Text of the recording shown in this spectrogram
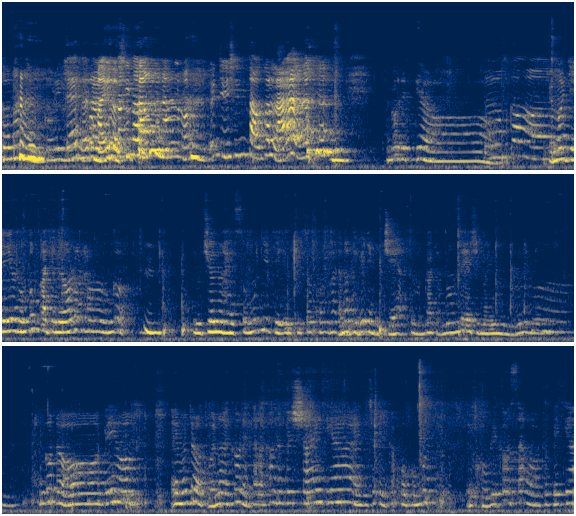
tôi nói là mấy rồi xin tao cái nắng mà cái chuyện xin tao có lạ. Có được chưa cái mà chị yêu đúng không cả chị nó nó thâu đúng không ừ. dù chưa nó hay sống như chị dù chị sao không phải nó thì cái gì trẻ đúng cả chẳng non thế chị mày nhìn nó lên không có đồ cái không em mới cho tuổi này có này ta là con nó cái sai thia thì chắc là các bộ cũng mất để khổ đi con sang vào cho cái thia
